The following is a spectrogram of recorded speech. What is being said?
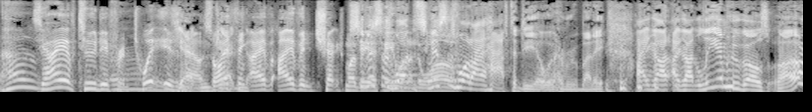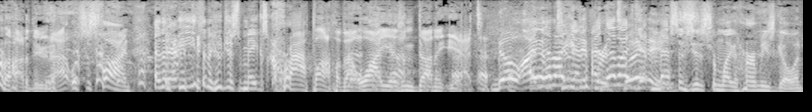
How, See, I have two different uh, Twitters Getting- now, so I think I've I haven't checked my See, this is what see, this is what I have to deal with. Everybody, I got I got Liam who goes, well, I don't know how to do that, which is fine, and then Ethan who just makes crap up about why he hasn't done it yet. No, I and have then two I get, different And then I get messages from like Hermes going,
